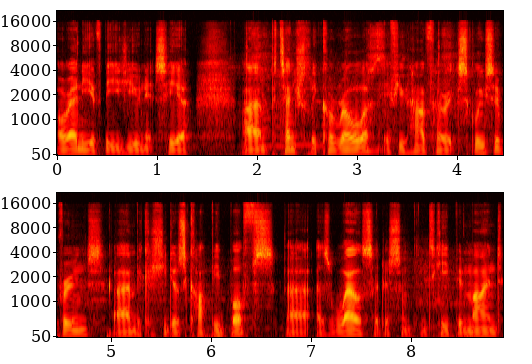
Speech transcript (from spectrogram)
or any of these units here. Um, potentially Corolla if you have her exclusive runes, um, because she does copy buffs uh, as well, so just something to keep in mind.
